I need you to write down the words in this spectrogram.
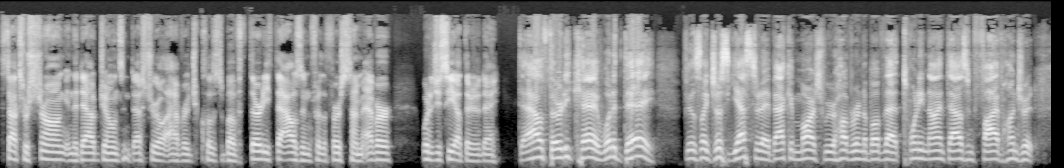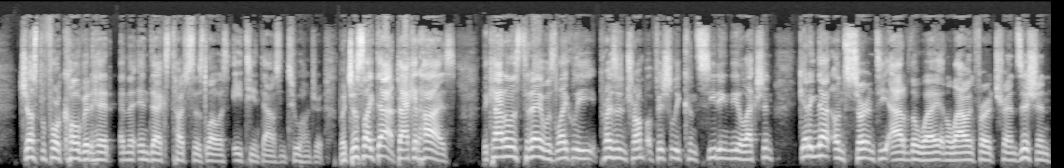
Stocks were strong, and the Dow Jones Industrial Average closed above 30,000 for the first time ever. What did you see out there today? Dow 30K. What a day. Feels like just yesterday, back in March, we were hovering above that 29,500 just before COVID hit and the index touched as low as 18,200. But just like that, back at highs. The catalyst today was likely President Trump officially conceding the election, getting that uncertainty out of the way and allowing for a transition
